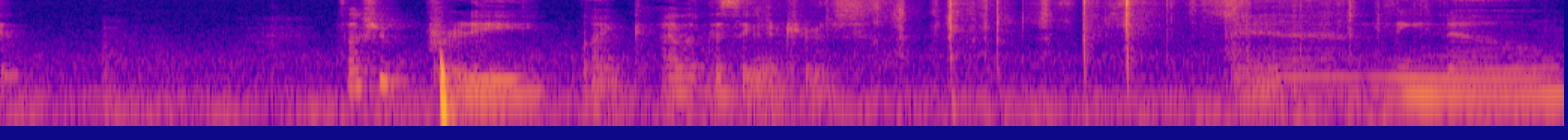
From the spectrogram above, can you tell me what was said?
It's actually pretty like, I like the signatures. And Nino.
